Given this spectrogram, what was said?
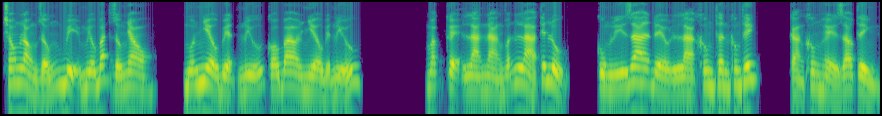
trong lòng giống bị miêu bắt giống nhau, muốn nhiều biệt nữ có bao nhiêu biệt nữ. Mặc kệ là nàng vẫn là tiết lục, cùng Lý ra đều là không thân không thích, càng không hề giao tình.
